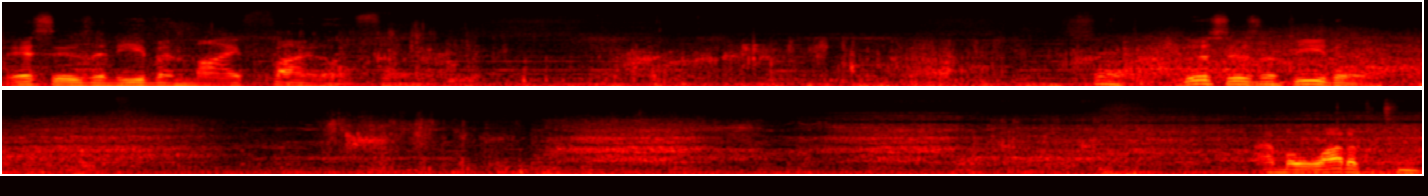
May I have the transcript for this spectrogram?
This isn't even my final form. This isn't either. I'm a lot of teeth.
